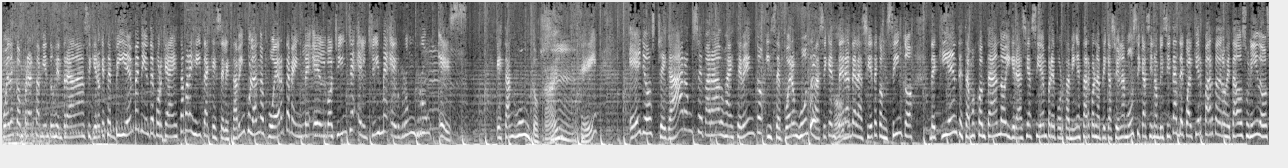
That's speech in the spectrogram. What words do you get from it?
Puedes comprar también tus entradas. Si quiero que estés bien pendiente porque a esta parejita que se le está vinculando fuertemente, el bochinche, el chisme, el rum rum es están juntos. Ellos llegaron separados a este evento y se fueron juntos, así que entérate a las 7.5 de quién te estamos contando y gracias siempre por también estar con la aplicación La Música. Si nos visitas de cualquier parte de los Estados Unidos,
